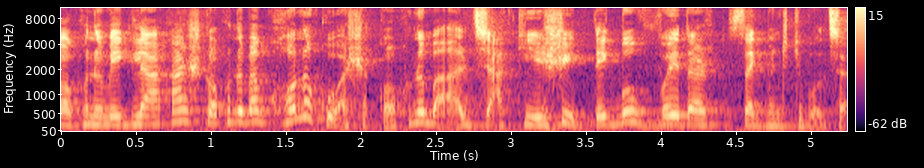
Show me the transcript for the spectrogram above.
কখনো মেঘলা আকাশ, কখনো বা ঘন কুয়াশা, কখনো বা জাকিয়ে শীত। দেখব ওয়েদার সেগমেন্ট কি বলছে।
